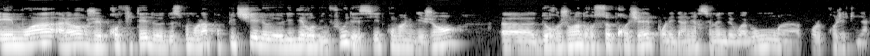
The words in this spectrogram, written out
et moi, alors, j'ai profité de, de ce moment-là pour pitcher l'idée Robin Food, essayer de convaincre des gens de rejoindre ce projet pour les dernières semaines de wagon, pour le projet final.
